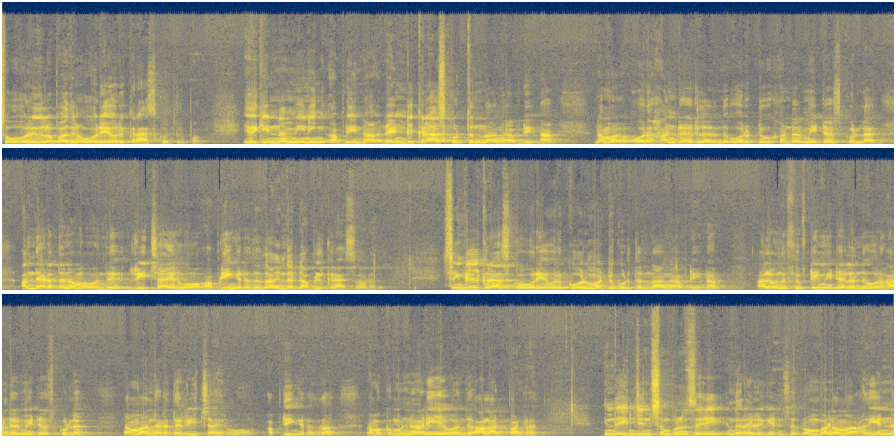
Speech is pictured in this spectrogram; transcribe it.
ஸோ ஒரு இதில் பார்த்தீங்கன்னா ஒரே ஒரு கிராஸ் கொடுத்துருப்பாங்க. இதுக்கு என்ன மீனிங் அப்படின்னா ரெண்டு கிராஸ் கொடுத்துருந்தாங்க அப்படின்னா நம்ம ஒரு ஹண்ட்ரட்லேருந்து ஒரு டூ ஹண்ட்ரட் மீட்டர்ஸ்க்குள்ளே அந்த இடத்த நம்ம வந்து ரீச் ஆயிடுவோம் அப்படிங்கிறது தான் இந்த டபுள் கிராஸோடது சிங்கிள் கிராஸ்க்கு ஒரே ஒரு கோடு மட்டும் கொடுத்துருந்தாங்க அப்படின்னா அதில் வந்து ஃபிஃப்டி மீட்டர்லேருந்து ஒரு ஹண்ட்ரட் மீட்டர்ஸ்க்குள்ளே நம்ம அந்த இடத்த ரீச் ஆயிடுவோம் அப்படிங்கிறது தான் நமக்கு முன்னாடியே வந்து அலாட் பண்ணுறது இந்த இன்ஜின் சிம்பிளும் சரி இந்த ரயில்வே கேட்டும் சரி ரொம்ப நம்ம அது என்ன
